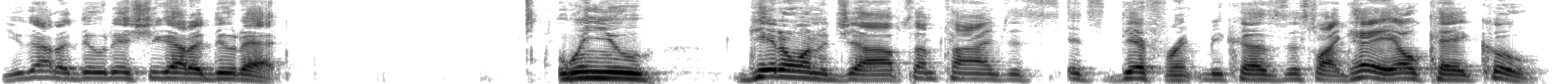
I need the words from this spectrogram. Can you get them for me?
you got to do this. You got to do that." When you get on a job, sometimes it's it's different because it's like, hey, okay, cool.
